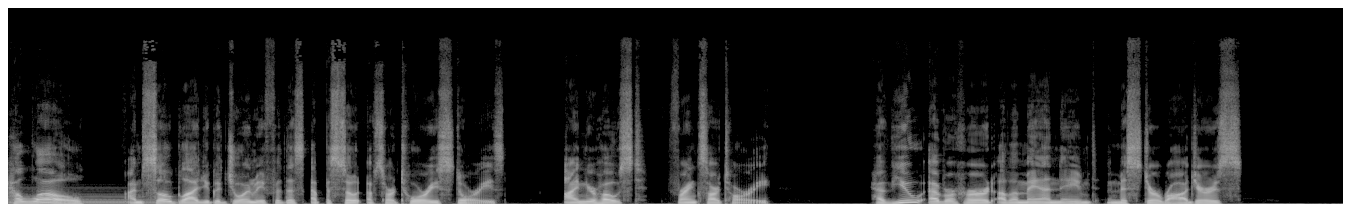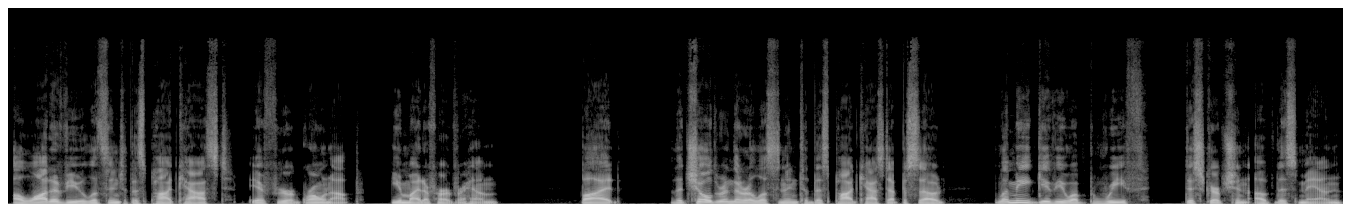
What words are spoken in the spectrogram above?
Hello. I'm so glad you could join me for this episode of Sartori Stories. I'm your host, Frank Sartori. Have you ever heard of a man named Mr. Rogers? A lot of you listening to this podcast, if you're a grown up, you might have heard of him. But the children that are listening to this podcast episode, let me give you a brief description of this man.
